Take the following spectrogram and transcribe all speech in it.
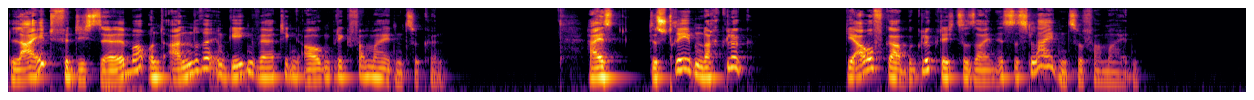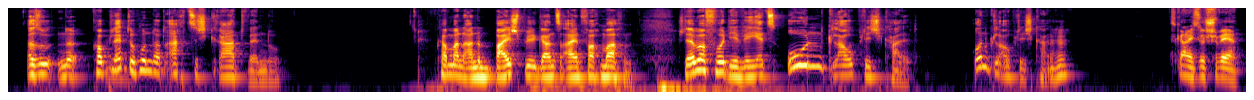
Leid für dich selber und andere im gegenwärtigen Augenblick vermeiden zu können. Heißt, das Streben nach Glück, die Aufgabe, glücklich zu sein, ist es, Leiden zu vermeiden. Also eine komplette 180-Grad-Wendung. Kann man an einem Beispiel ganz einfach machen. Stell mal vor, dir wäre jetzt unglaublich kalt. Unglaublich kalt. Mhm. Ist gar nicht so schwer.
